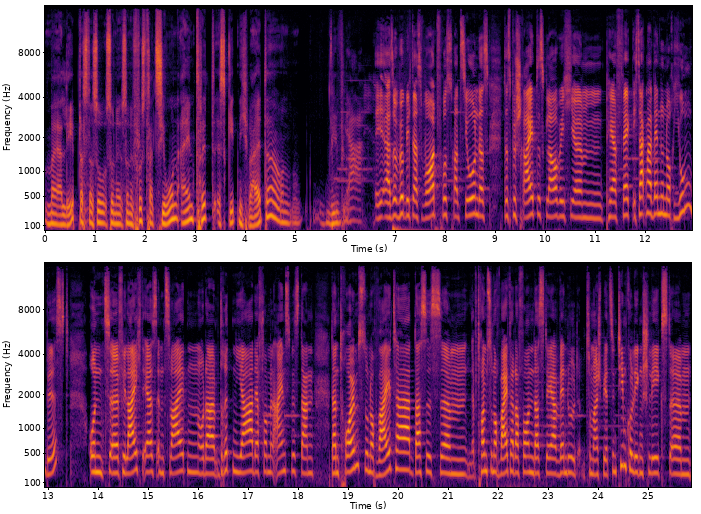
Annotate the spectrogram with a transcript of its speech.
mal erlebt, dass da so, so, eine, so eine Frustration eintritt, es geht nicht weiter? Und wie, ja, also wirklich das Wort Frustration, das, das beschreibt es, glaube ich, ähm, perfekt. Ich sag mal, wenn du noch jung bist und äh, vielleicht erst im zweiten oder dritten Jahr der Formel 1 bist, dann, dann träumst du noch weiter, dass es, ähm, träumst du noch weiter davon, dass der, wenn du zum Beispiel jetzt den Teamkollegen schlägst ähm,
